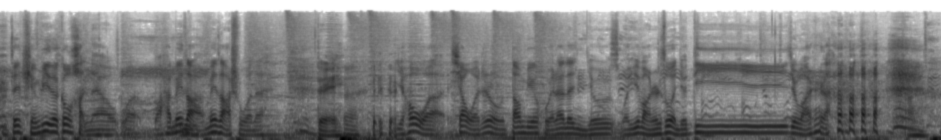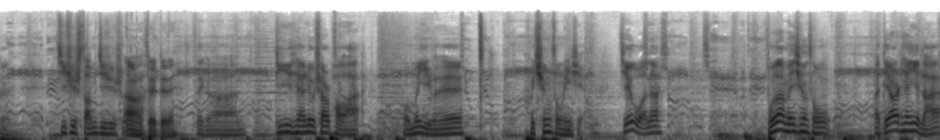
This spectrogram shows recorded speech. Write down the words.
你 这屏蔽的够狠的呀！我我还没咋没咋说呢。对，以后我像我这种当兵回来的，你就我一往这坐，你就滴就完事儿了。对，继续咱们继续说啊，对对对，这个第一天六圈跑完，我们以为会轻松一些，结果呢，不但没轻松，啊，第二天一来，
